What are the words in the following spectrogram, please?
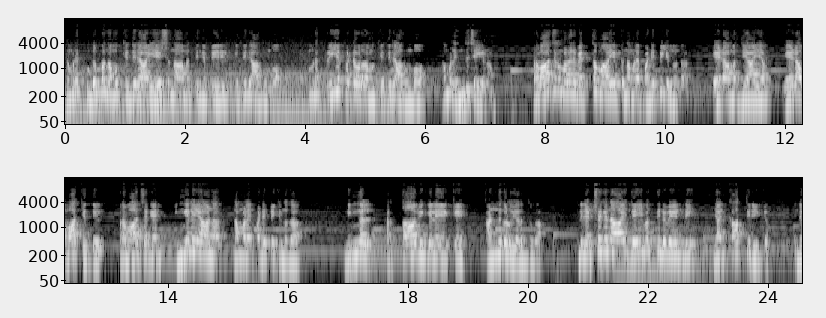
നമ്മുടെ കുടുംബം നമുക്കെതിരായ യേശുനാമത്തിന്റെ പേരിൽ എതിരാകുമ്പോ നമ്മുടെ പ്രിയപ്പെട്ടവർ നമുക്ക് എതിരാകുമ്പോ നമ്മൾ എന്ത് ചെയ്യണം? പ്രവാചകൻ വളരെ വ്യക്തമായിട്ട് നമ്മളെ പഠിപ്പിക്കുന്നുണ്ട്. ഏഴാം അധ്യായം ഏഴാം വാക്യത്തിൽ പ്രവാചകൻ ഇങ്ങനെയാണ് നമ്മളെ പഠിപ്പിക്കുന്നത്. നിങ്ങൾ കർത്താവിങ്കിലേക്ക് കണ്ണുകൾ ഉയർത്തുക. രക്ഷകനായ ദൈവത്തിനു വേണ്ടി ഞാൻ കാത്തിരിക്കും. എന്റെ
